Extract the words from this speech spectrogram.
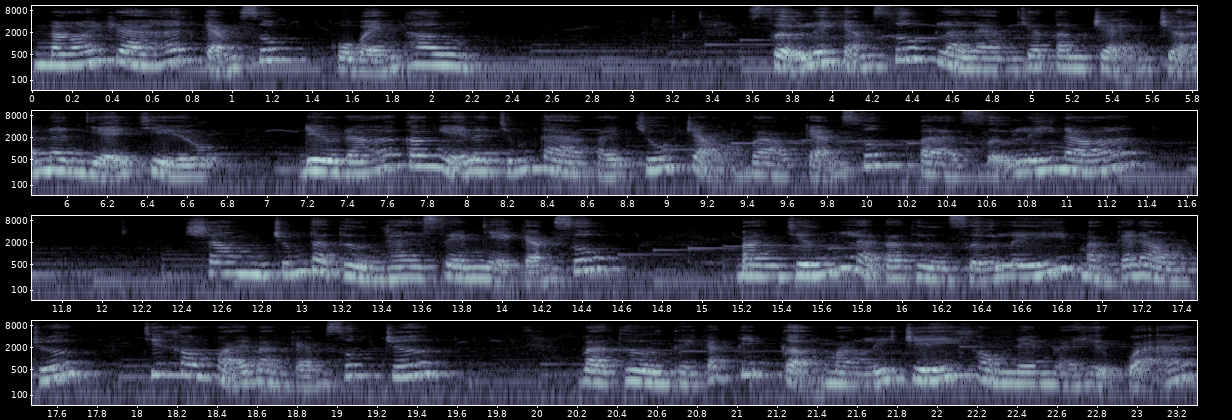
Nói ra hết cảm xúc của bản thân. Xử lý cảm xúc là làm cho tâm trạng trở nên dễ chịu. Điều đó có nghĩa là chúng ta phải chú trọng vào cảm xúc và xử lý nó song chúng ta thường hay xem nhẹ cảm xúc bằng chứng là ta thường xử lý bằng cái đầu trước, chứ không phải bằng cảm xúc trước và thường thì cách tiếp cận bằng lý trí không đem lại hiệu quả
